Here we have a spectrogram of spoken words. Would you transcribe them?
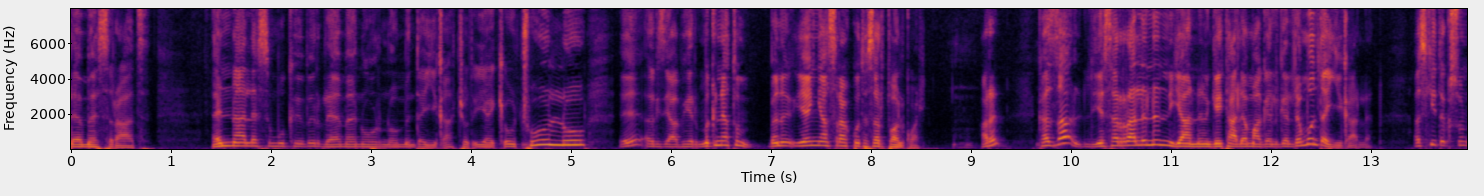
ለመስራት እና ለስሙ ክብር ለመኖር ነው የምንጠይቃቸው ጥያቄዎች ሁሉ እግዚአብሔር ምክንያቱም የእኛ ስራ እኮ ተሰርቶ አልቋል። አይደል? ከዛ የሰራልንን ያንን ጌታ ለማገልገል ደግሞ እንጠይቃለን። እስኪ ጥቅሱን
